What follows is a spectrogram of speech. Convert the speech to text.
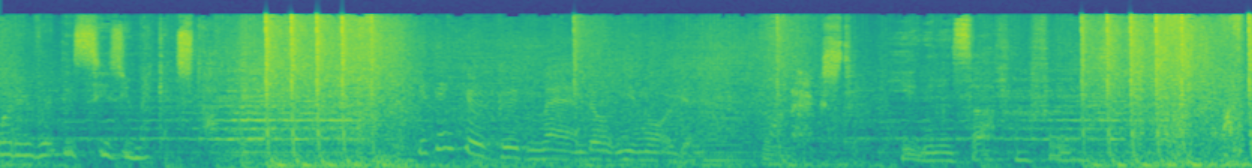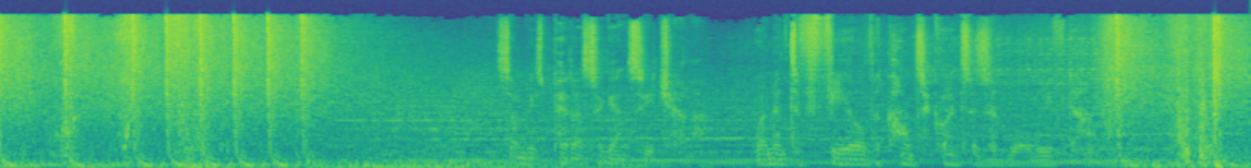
Whatever this is, you make it stop. You think you're a good man, don't you, Morgan? You're next. You're gonna suffer first. Somebody's pit us against each other. We're meant to feel the consequences of what we've done.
